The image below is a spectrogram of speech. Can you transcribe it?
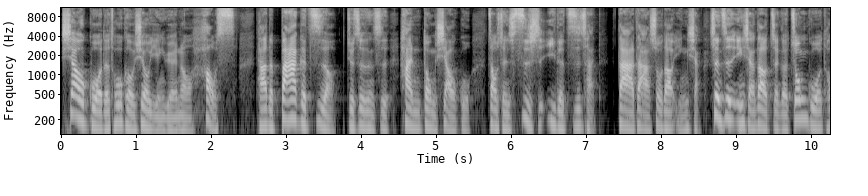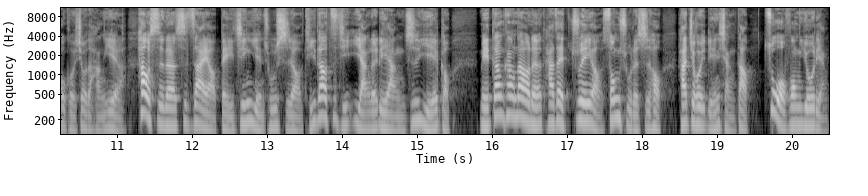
效果的脱口秀演员哦 House。他的八个字哦，就真的是撼动效果，造成四十亿的资产大大受到影响，甚至影响到整个中国脱口秀的行业了。House 呢是在哦北京演出时哦，提到自己养了两只野狗，每当看到呢他在追哦松鼠的时候，他就会联想到作风优良、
